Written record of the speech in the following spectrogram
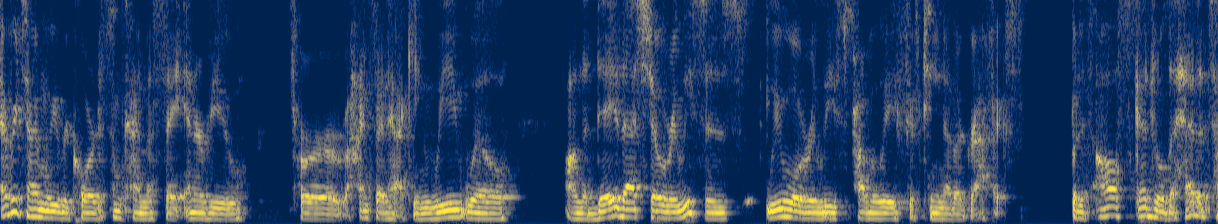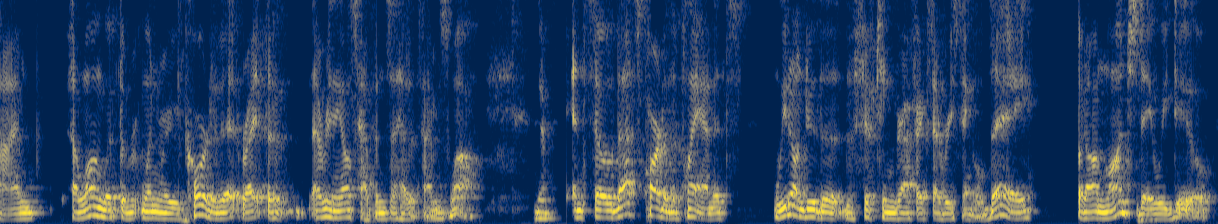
every time we record some kind of, say, interview for hindsight hacking, we will, on the day that show releases, we will release probably 15 other graphics, but it's all scheduled ahead of time along with the when we recorded it, right? The, everything else happens ahead of time as well. Yeah. And so that's part of the plan. It's we don't do the the 15 graphics every single day, but on launch day we do.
